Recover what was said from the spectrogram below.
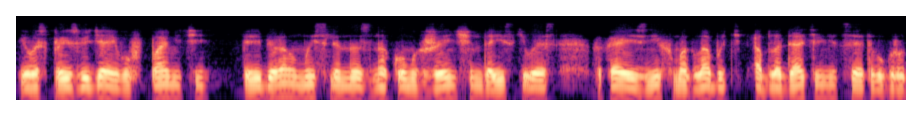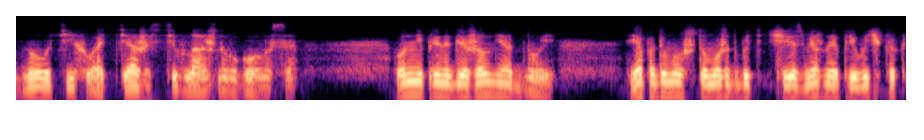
и, воспроизведя его в памяти, перебирал мысленно знакомых женщин, доискиваясь, какая из них могла быть обладательницей этого грудного, тихого от тяжести влажного голоса. Он не принадлежал ни одной — я подумал, что, может быть, чрезмерная привычка к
